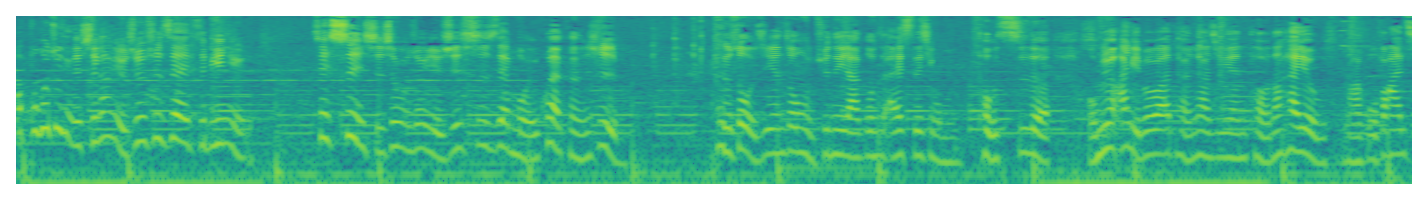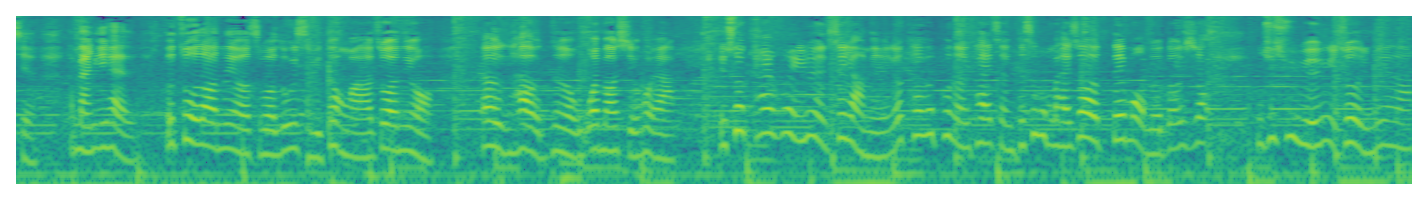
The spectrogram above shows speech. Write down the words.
啊，不过就你的斜杠，有些是在这边，有在现实生活中，有些是在某一块，可能是。比如说，我今天中午去那家公司 S 型，我们投资的，我们用阿里巴巴团票今天投，那还有拿国发钱，还蛮厉害，都做到那种什么 Louis Vuitton 啊，做到那种，还有还有那种外贸协会啊。你说开会，因为这两年要开会不能开成，可是我们还是要 demo 我们的东西啊。你就去元宇宙里面啊，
